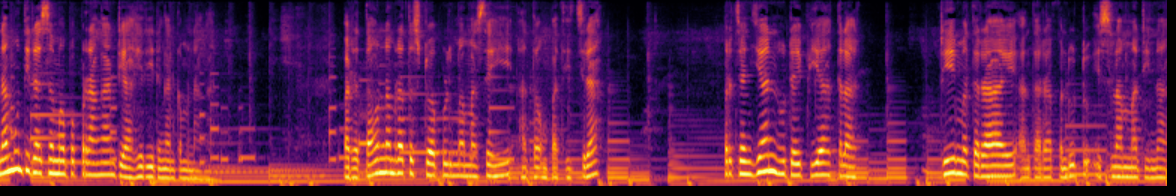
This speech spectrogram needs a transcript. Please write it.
Namun tidak semua peperangan diakhiri dengan kemenangan. Pada tahun 625 Masehi atau 4 Hijrah, Perjanjian Hudaybiyah telah dimeterai antara penduduk Islam Madinah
